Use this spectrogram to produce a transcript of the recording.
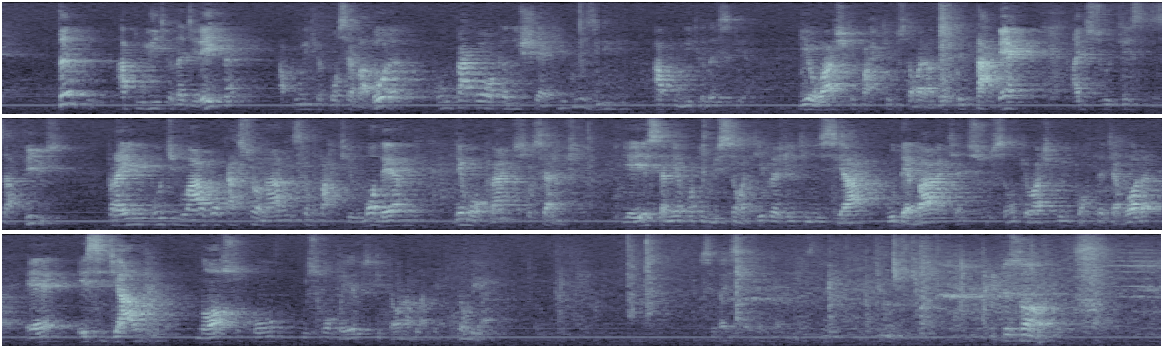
Tanto a política da direita, a política conservadora, como está colocando em xeque, inclusive, a política da esquerda. E eu acho que o Partido dos Trabalhadores estar aberto a discutir esses desafios para ele continuar vocacionado em ser um partido moderno, democrático, socialista. E essa é a minha contribuição aqui para a gente iniciar o debate, a discussão, que eu acho que o importante agora é esse diálogo nosso com os companheiros que estão na plateia. Muito obrigado. Você vai sair. Pessoal,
